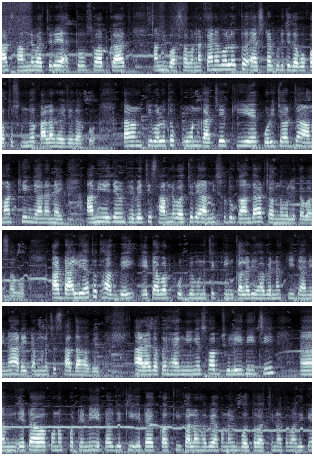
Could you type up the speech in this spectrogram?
আর সামনে বছরে এত সব গাছ আমি বসাবো না। কেন বলো তো? অ্যাস্টার ফুটেছে, দেখো কত সুন্দর কালার হয়েছে, দেখো। কারণ কি বলো তো? কোন গাছের কী পরিচর্যা আমার ঠিক জানা নেই। আমি এই জন্য ভেবেছি সামনে বছরে আমি শুধু গাঁদা আর চন্দ্রমল্লিকা বসাবো। আর ডালিয়া তো থাকবেই এটা আবার ফুটবে, মনে হচ্ছে পিঙ্ক কালারই হবে না, কি জানি না, আর এটা মনে হচ্ছে সাদা হবে। আর দেখো হ্যাঙ্গিংয়ে সব ঝুলিয়ে দিয়েছি এটাও কোনো ফোটেনি এটাও যে কি, এটা কী কালার হবে এখন আমি বলতে পারছি না তোমাদেরকে।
